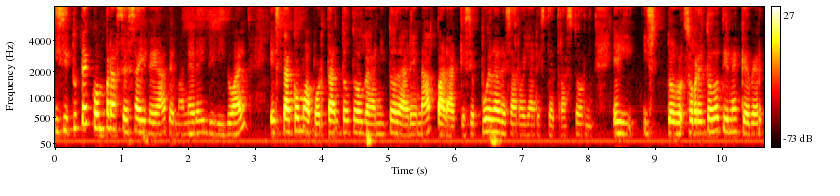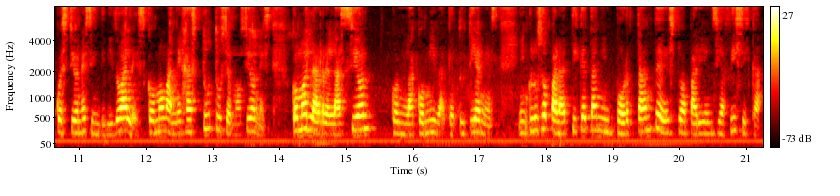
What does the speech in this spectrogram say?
Y si tú te compras esa idea de manera individual, está como aportando todo granito de arena para que se pueda desarrollar este trastorno. Y, sobre todo tiene que ver cuestiones individuales, cómo manejas tú tus emociones, cómo es la relación con la comida que tú tienes, incluso para ti qué tan importante es tu apariencia física.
